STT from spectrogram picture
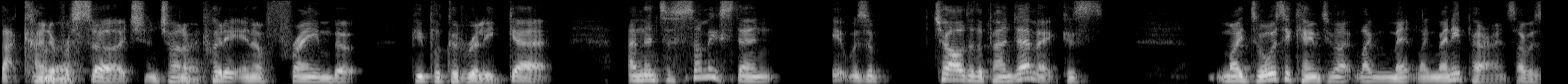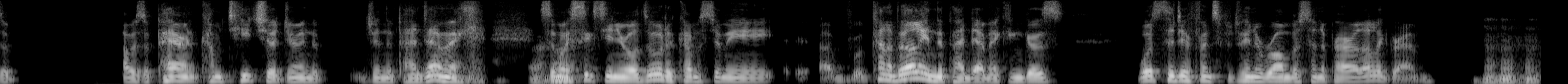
that kind of research and trying right. to put it in a frame that people could really get and then to some extent it was a child of the pandemic because my daughter came to me like, like like many parents i was a i was a parent come teacher during the during the pandemic uh-huh. so my uh-huh. 16 year old daughter comes to me uh, kind of early in the pandemic and goes what's the difference between a rhombus and a parallelogram and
